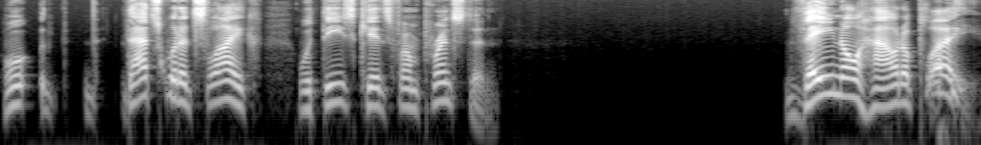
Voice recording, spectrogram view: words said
Well, that's what it's like with these kids from Princeton. They know how to play.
